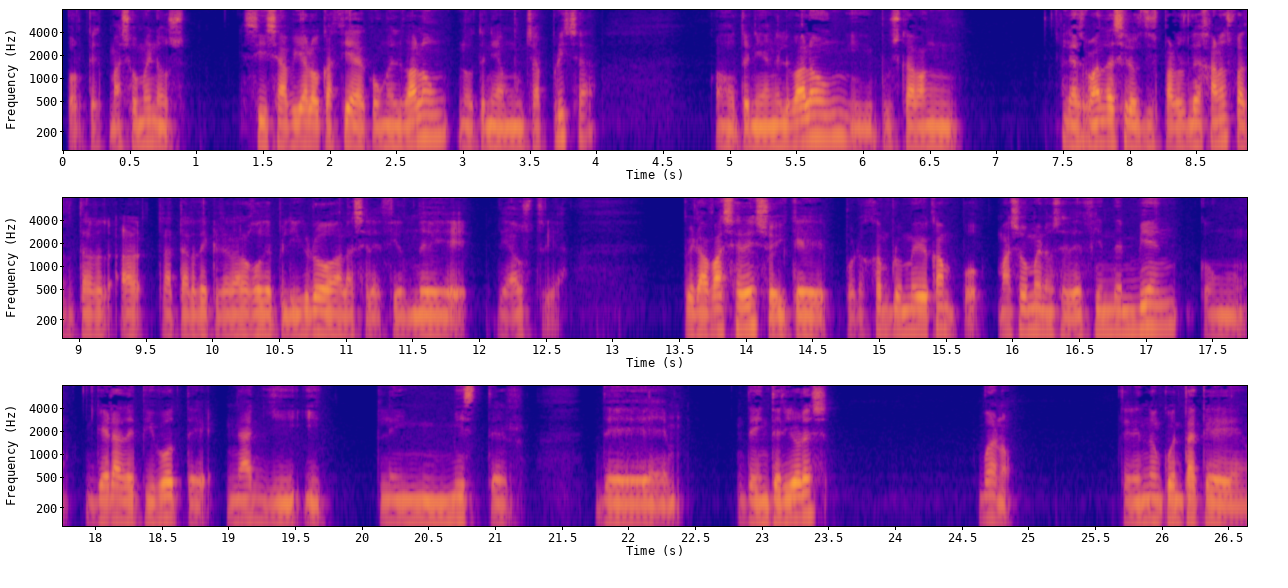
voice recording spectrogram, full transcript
porque más o menos sí sabía lo que hacía con el balón, no tenía mucha prisa cuando tenían el balón y buscaban las bandas y los disparos lejanos para tratar, de crear algo de peligro a la selección de, Austria. Pero a base de eso y que, por ejemplo, en medio campo más o menos se defienden bien, con Guerra de pivote, Nagy y Kleinmister de, de interiores, bueno, teniendo en cuenta que,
